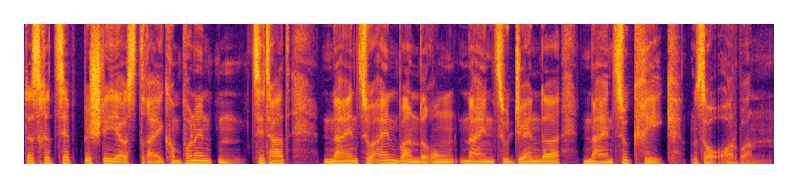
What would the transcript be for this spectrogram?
Das Rezept bestehe aus drei Komponenten. Zitat: Nein zu Einwanderung, Nein zu Gender, Nein zu Krieg, so Orban.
